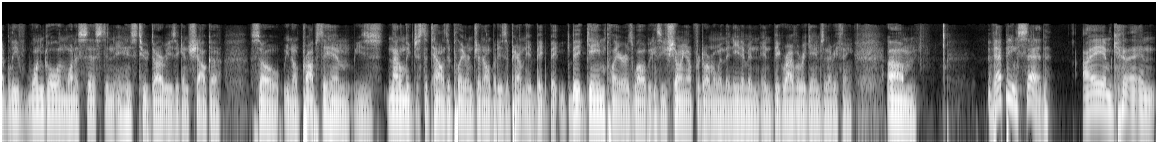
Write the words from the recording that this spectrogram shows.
I believe one goal and one assist in, in his two derbies against Schalke. So you know, props to him. He's not only just a talented player in general, but he's apparently a big big big game player as well because he's showing up for Dortmund when they need him in, in big rivalry games and everything. Um, that being said, I am gonna and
